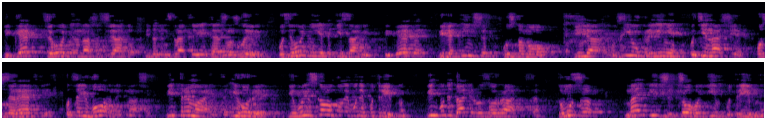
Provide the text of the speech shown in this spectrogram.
пікет сьогодні на наше свято під адміністрацією є теж важливий. Бо сьогодні є такі самі пікети біля інших установ, біля у всій Україні оці наші осередки, оцей вогник наш, він тримається і горить. І обов'язково, коли буде потрібно, він буде далі розгоратися. Тому що найбільше, чого їм потрібно,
